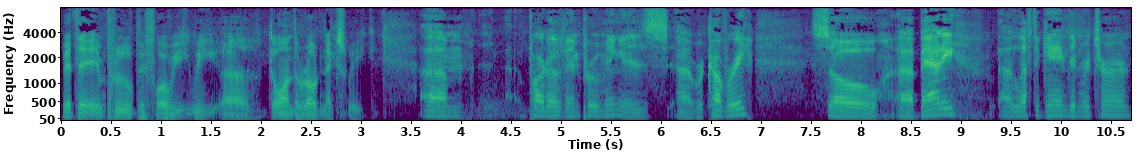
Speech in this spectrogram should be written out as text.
we have to improve before we we uh, go on the road next week. Um, part of improving is uh, recovery. So uh, Batty left the game, didn't return.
